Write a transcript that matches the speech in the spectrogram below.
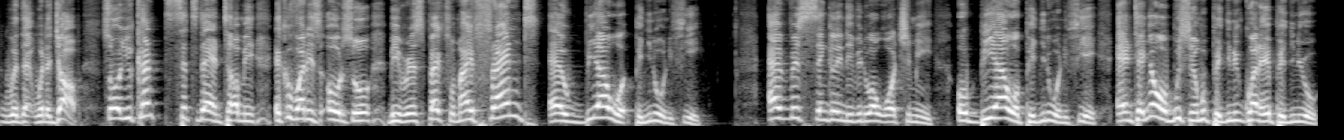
with a, with a job. So you can't sit there and tell me Ekufuor is old. So be respectful, my friend. Every single individual watching me, obia wo penyini wɔ ne fie. Ɛntɛnyɛ wɔ busua mu penyini na ɛpenyini o.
